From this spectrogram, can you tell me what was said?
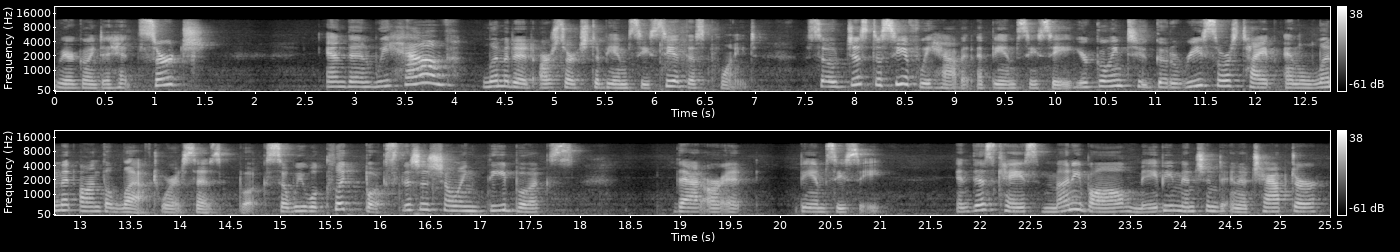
We are going to hit search and then we have limited our search to BMCC at this point. So just to see if we have it at BMCC, you're going to go to resource type and limit on the left where it says books. So we will click books. This is showing the books that are at BMCC. In this case, Moneyball may be mentioned in a chapter,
